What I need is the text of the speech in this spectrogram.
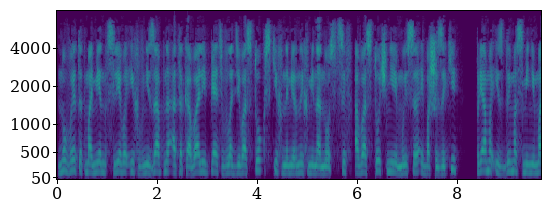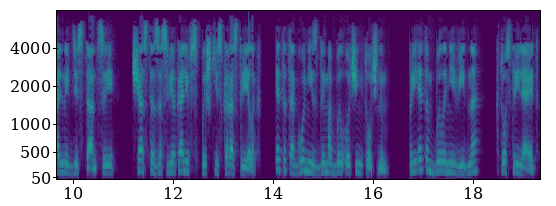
Но в этот момент слева их внезапно атаковали пять владивостокских номерных миноносцев, а восточнее мыса Эбашизаки, прямо из дыма с минимальной дистанции, часто засверкали вспышки скорострелок. Этот огонь из дыма был очень точным. При этом было не видно, кто стреляет.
